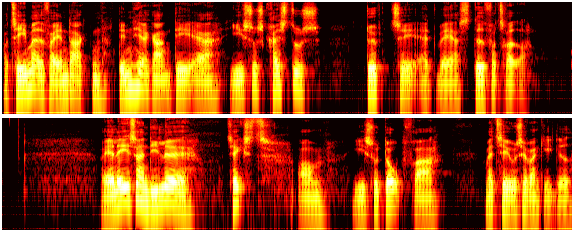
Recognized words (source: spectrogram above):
Og temaet for andagten den her gang, det er Jesus Kristus, døbt til at være stedfortræder. Og jeg læser en lille tekst om Jesu dåb fra Matteus evangeliet.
